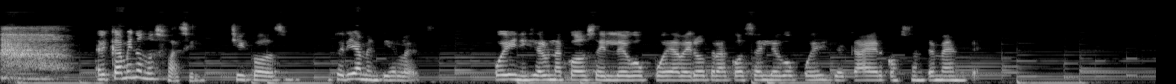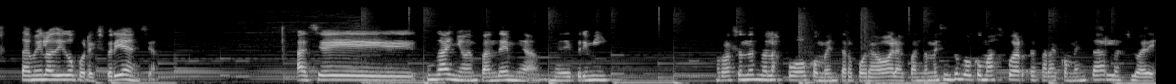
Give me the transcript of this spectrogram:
El camino no es fácil, chicos, sería mentirles. Puede iniciar una cosa y luego puede haber otra cosa y luego puedes decaer constantemente. También lo digo por experiencia. Hace un año en pandemia me deprimí. Razones no las puedo comentar por ahora. Cuando me siento un poco más fuerte para comentarlas, lo haré.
